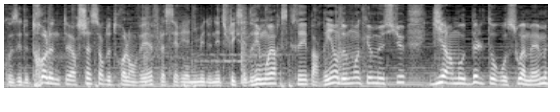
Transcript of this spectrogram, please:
causer de Trollhunters, chasseur de trolls en VF, la série animée de Netflix et DreamWorks créée par rien de moins que monsieur Guillermo del Toro soi-même.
